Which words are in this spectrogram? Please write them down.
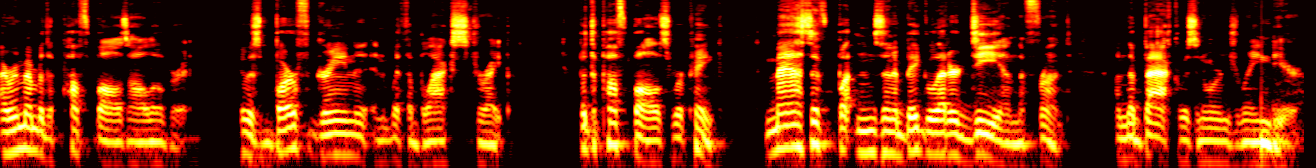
I remember the puff balls all over it. It was barf green and with a black stripe. But the puff balls were pink. Massive buttons and a big letter D on the front. On the back was an orange reindeer.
